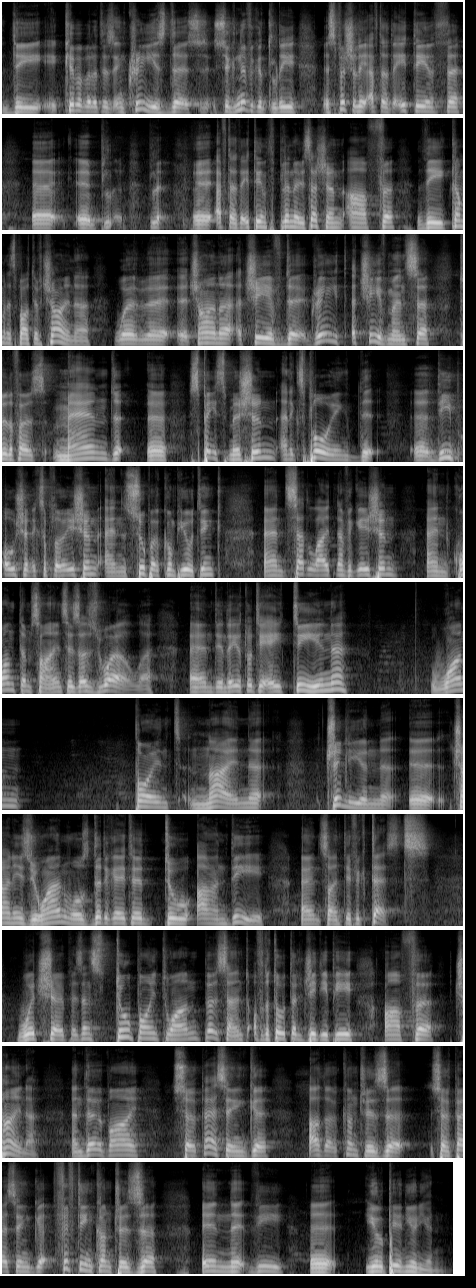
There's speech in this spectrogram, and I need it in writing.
the capabilities increased significantly, especially after the 18th uh, uh, uh, after the 18th plenary session of the Communist Party of China, where uh, China achieved great achievements uh, to the first manned space mission and exploring the deep ocean exploration and supercomputing and satellite navigation and quantum sciences as well. And in the year 2018, 1.9 trillion uh, Chinese yuan was dedicated to R&D and scientific tests, which represents 2.1% of the total GDP of uh, China, and thereby surpassing uh, other countries, uh, surpassing 15 countries uh, in the uh, European Union.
